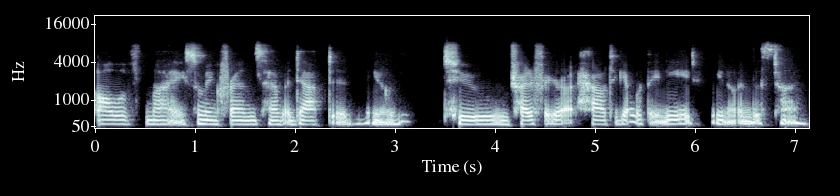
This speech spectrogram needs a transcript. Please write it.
all of my swimming friends have adapted, you know, to try to figure out how to get what they need, you know, in this time.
